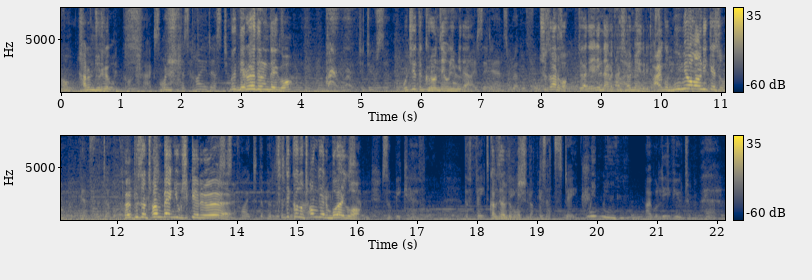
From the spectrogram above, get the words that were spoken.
어, 다른 줄이라고. 어이, 왜 내려야 되는데 이거. 어쨌든 그런 내용입니다 추가로 제가 내린 다음에 다시 and 설명해 드리죠 try 아이고 무명왕님께서 별풍선 This is 1160개를 quite the political 스티커도 crowd 천 개는 of 뭐야, 이거? 47, So be careful. The fate of a 감사합니다, 고맙습니다. prepare.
